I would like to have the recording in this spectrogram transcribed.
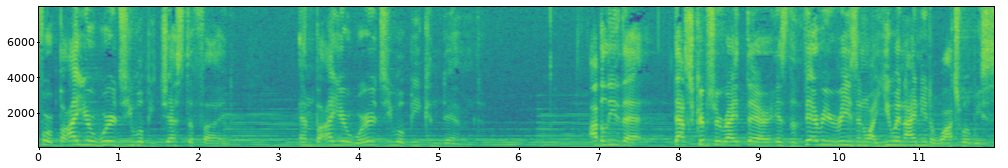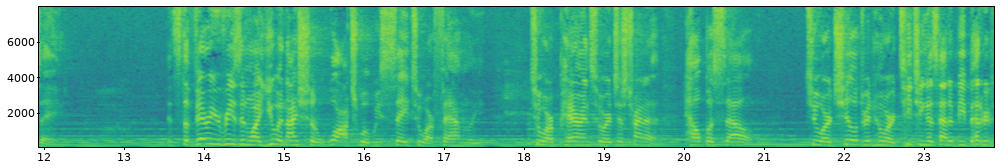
For by your words you will be justified, and by your words you will be condemned. I believe that that scripture right there is the very reason why you and I need to watch what we say. It's the very reason why you and I should watch what we say to our family, to our parents who are just trying to help us out, to our children who are teaching us how to be better,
